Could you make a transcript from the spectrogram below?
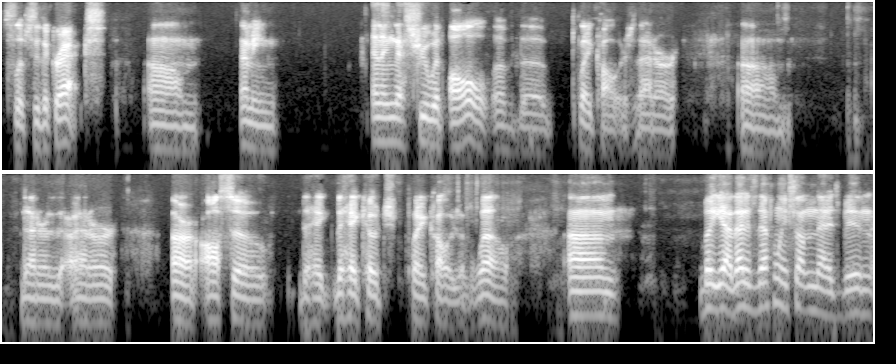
slips through the cracks. Um, I mean, I think that's true with all of the play callers that are um, that are that are are also the head the head coach play callers as well. Um, but yeah, that is definitely something that has been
